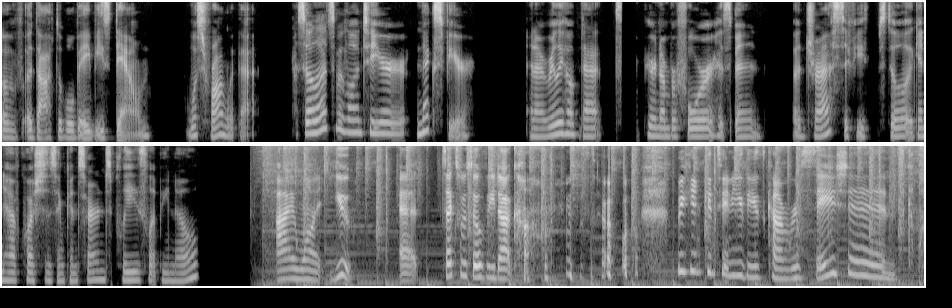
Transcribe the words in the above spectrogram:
of adoptable babies down. What's wrong with that? So let's move on to your next fear. And I really hope that fear number four has been addressed. If you still, again, have questions and concerns, please let me know. I want you at sexwithsophie.com so we can continue these conversations. Come on.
